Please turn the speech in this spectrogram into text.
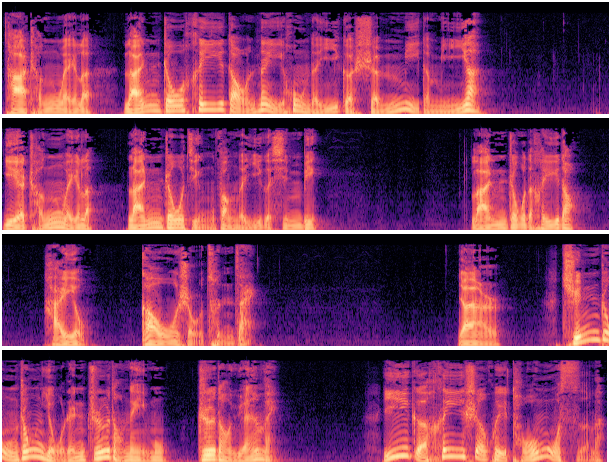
他成为了。兰州黑道内讧的一个神秘的谜案，也成为了兰州警方的一个心病。兰州的黑道还有高手存在，然而群众中有人知道内幕，知道原委。一个黑社会头目死了，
